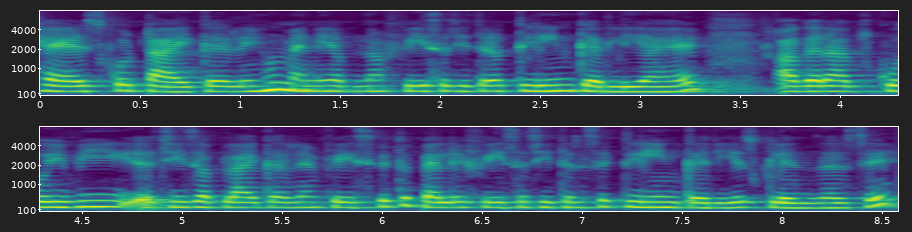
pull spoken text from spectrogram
हेयर्स को टाई कर रही हूँ। मैंने अपना फेस अच्छी तरह क्लीन कर लिया है। अगर आप कोई भी चीज़ अप्लाई कर रहे हैं फेस पे तो पहले फेस अच्छी तरह से क्लीन करिए उस क्लेंजर से।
